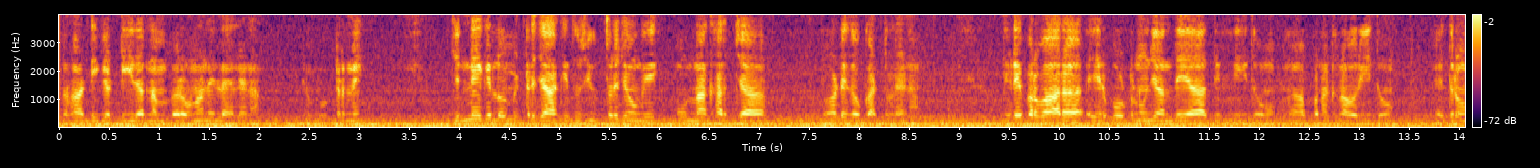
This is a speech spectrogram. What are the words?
ਤੁਹਾਡੀ ਗੱਡੀ ਦਾ ਨੰਬਰ ਉਹਨਾਂ ਨੇ ਲੈ ਲੈਣਾ ਕੰਪਿਊਟਰ ਨੇ। ਜਿੰਨੇ ਕਿਲੋਮੀਟਰ ਜਾ ਕੇ ਤੁਸੀਂ ਉਤਰ ਜਾਓਗੇ ਉਨਾ ਖਰਚਾ ਤੁਹਾਡੇ ਤੋਂ ਕੱਟ ਲੈਣਾ। ਜਿਹੜੇ ਪਰਿਵਾਰ 에ਅਰਪੋਰਟ ਨੂੰ ਜਾਂਦੇ ਆ, ਦਿੱਲੀ ਤੋਂ, ਆਪਣਾ ਖਨੌਰੀ ਤੋਂ, ਇਧਰੋਂ,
